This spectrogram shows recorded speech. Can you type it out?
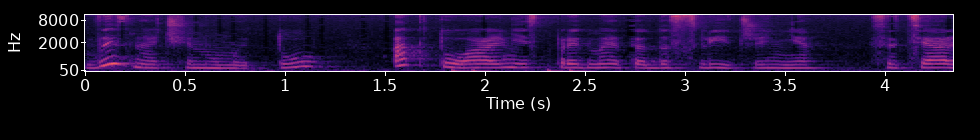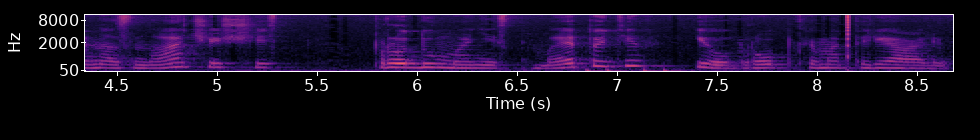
визначену мету, актуальність предмета дослідження, соціальна значущість, продуманість методів і обробки матеріалів.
